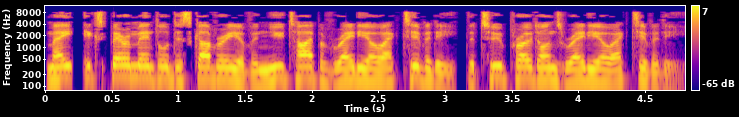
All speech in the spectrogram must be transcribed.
May – experimental discovery of a new type of radioactivity the two protons radioactivity.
